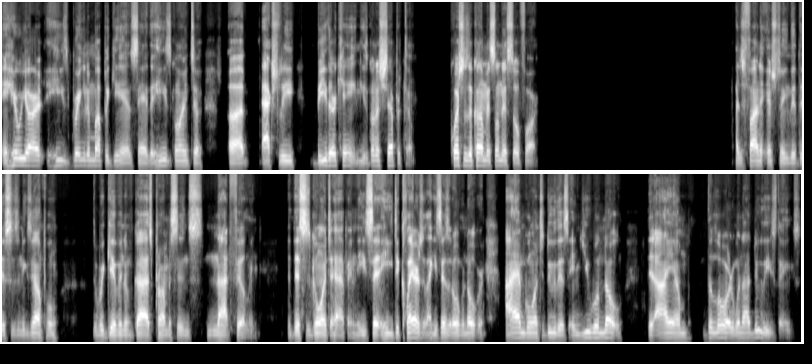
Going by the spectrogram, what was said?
And here we are, he's bringing him up again, saying that he's going to uh, actually be their king. He's going to shepherd them. Questions or comments on this so far? I just find it interesting that this is an example that we're given of God's promises not filling that this is going to happen. He said he declares it like he says it over and over. I am going to do this, and you will know that I am the Lord when I do these things.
